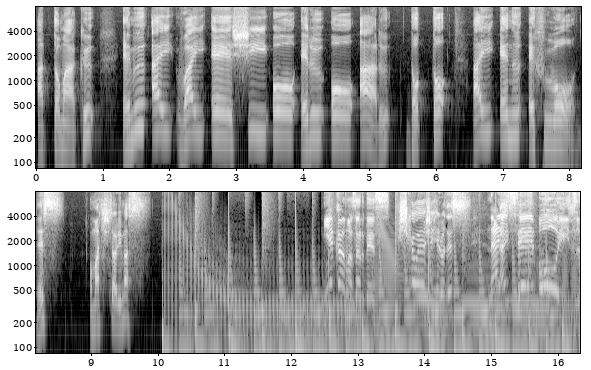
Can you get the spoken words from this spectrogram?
アットマーク MIYACOLOR ドット INFO です。お待ちしております。宮川勝です。石川義弘です。内政ボーイズ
